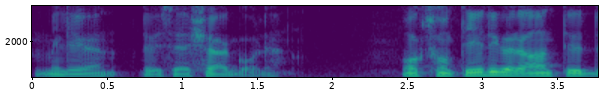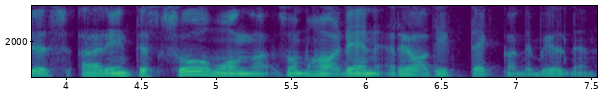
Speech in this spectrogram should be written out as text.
miljön, det vill säga skärgården. Och som tidigare antyddes är det inte så många som har den relativt täckande bilden.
